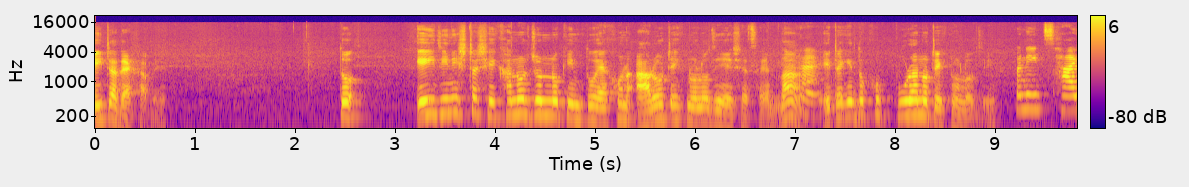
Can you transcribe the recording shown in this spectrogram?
এইটা দেখাবে। তো এই জিনিসটা শেখানোর জন্য কিন্তু এখন আরও টেকনোলজি এসেছে না? হ্যাঁ। এটা কিন্তু খুব পুরানো টেকনোলজি মানে ইটস হাই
